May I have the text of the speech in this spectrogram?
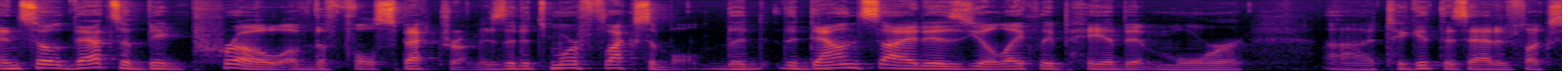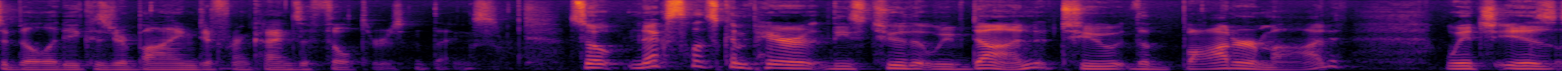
And so that's a big pro of the full spectrum is that it's more flexible. The, the downside is you'll likely pay a bit more uh, to get this added flexibility because you're buying different kinds of filters and things. So next let's compare these two that we've done to the Baader mod, which is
